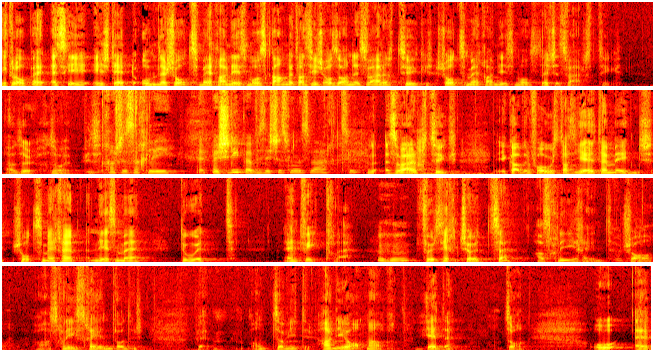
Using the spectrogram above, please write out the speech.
ich glaube, es ist dort um einen Schutzmechanismus gegangen. Das ist auch so ein Werkzeug. Schutzmechanismus, das ist ein Werkzeug. Also, so etwas. Kannst du das ein bisschen beschreiben? Was ist das für ein Werkzeug? Ein Werkzeug, ich gehe davon aus, dass jeder Mensch Schutzmechanismen entwickelt. Mhm. Für sich zu schützen, als Kleinkind. Schon als kleines Kind, oder? Und so weiter. Habe ich auch gemacht. Jeder. Und, so. und äh,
